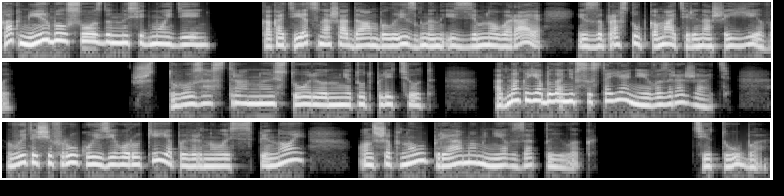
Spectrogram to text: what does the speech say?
Как мир был создан на седьмой день, как отец наш Адам был изгнан из земного рая из-за проступка матери нашей Евы. Что за странную историю он мне тут плетет? Однако я была не в состоянии возражать. Вытащив руку из его руки, я повернулась спиной. Он шепнул прямо мне в затылок. «Титуба,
